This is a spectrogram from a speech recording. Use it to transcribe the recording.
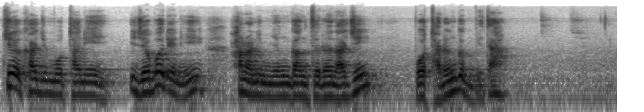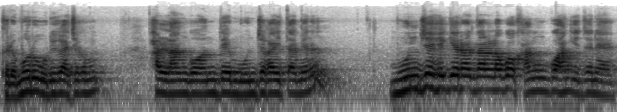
기억하지 못하니 잊어버리니 하나님 영광 드러나지 못하는 겁니다. 그러므로 우리가 지금 한란 가운데 문제가 있다면은 문제 해결해 달라고 강구하기 전에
